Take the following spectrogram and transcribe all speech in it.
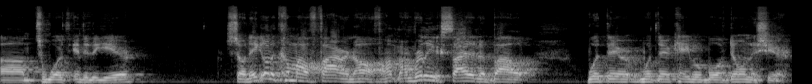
um, towards the end of the year. So they're going to come out firing off. I'm, I'm really excited about what they're what they're capable of doing this year.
